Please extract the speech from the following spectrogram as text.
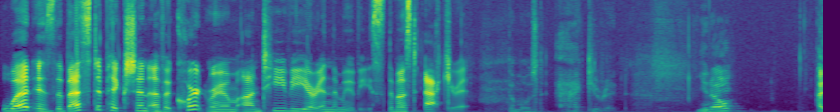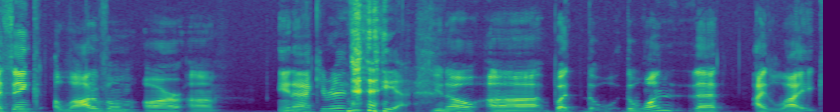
what is the best depiction of a courtroom on TV or in the movies? The most accurate. the most accurate. You know, I think a lot of them are um, inaccurate. yeah. you know, uh, but the the one that I like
